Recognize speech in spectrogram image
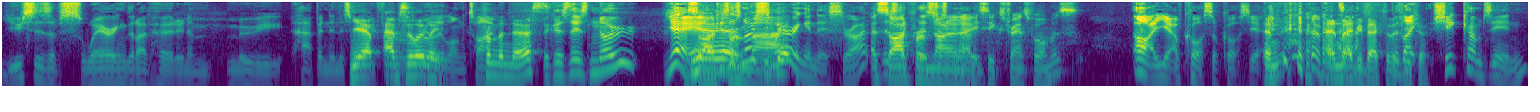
uses of swearing that I've heard in a movie happen in this Yep, movie for absolutely. a really long time. From the nurse? because there's no yeah, Aside yeah, 'cause there's no uh, swearing in this, right? Aside like- from there's just none. 1986 Transformers. Oh yeah, of course, of course, yeah. and and maybe Back to the but like Future. she comes in,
